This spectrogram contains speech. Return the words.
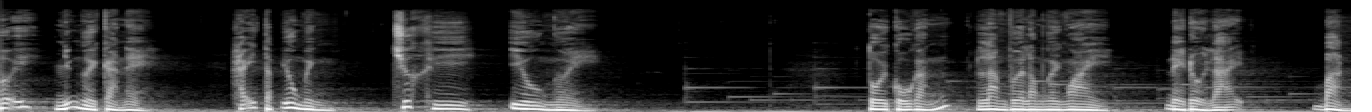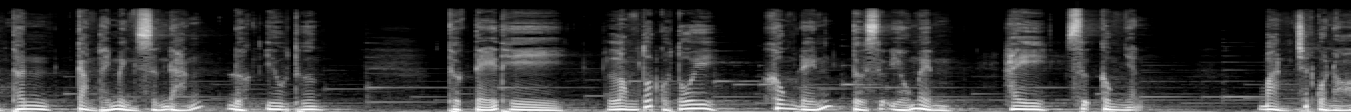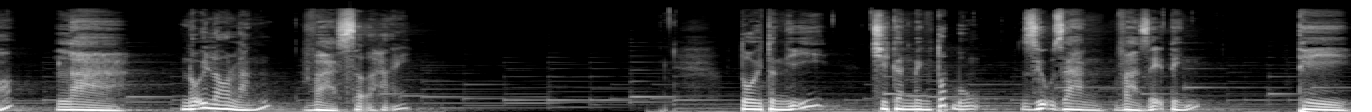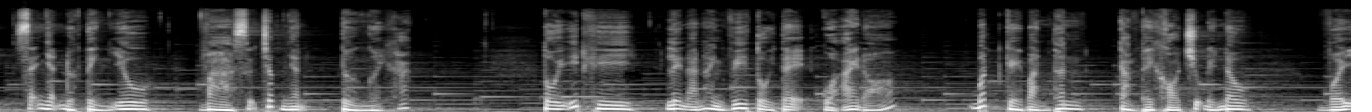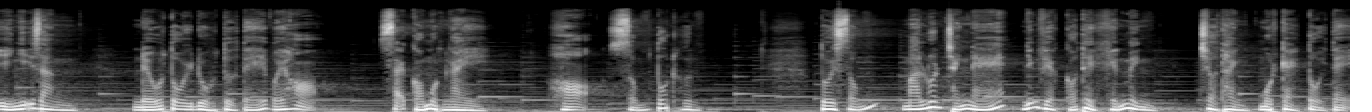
hỡi những người cả nể. Hãy tập yêu mình trước khi yêu người. Tôi cố gắng làm vừa lòng người ngoài để đổi lại bản thân cảm thấy mình xứng đáng được yêu thương. Thực tế thì lòng tốt của tôi không đến từ sự yếu mềm hay sự công nhận. Bản chất của nó là nỗi lo lắng và sợ hãi. Tôi từng nghĩ chỉ cần mình tốt bụng, dịu dàng và dễ tính, thì sẽ nhận được tình yêu và sự chấp nhận từ người khác. Tôi ít khi lên án hành vi tồi tệ của ai đó, bất kể bản thân cảm thấy khó chịu đến đâu, với ý nghĩ rằng nếu tôi đủ tử tế với họ, sẽ có một ngày họ sống tốt hơn. Tôi sống mà luôn tránh né những việc có thể khiến mình trở thành một kẻ tồi tệ,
